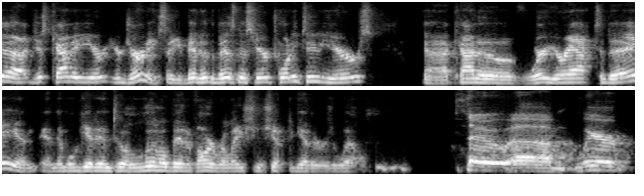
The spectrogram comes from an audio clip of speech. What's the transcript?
uh, just kind of your your journey. So you've been in the business here 22 years uh, kind of where you're at today and and then we'll get into a little bit of our relationship together as well. So um, we're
